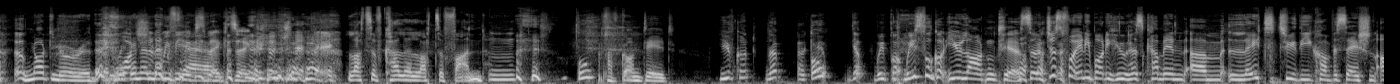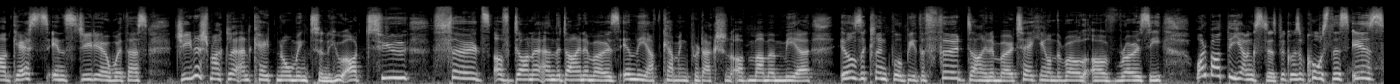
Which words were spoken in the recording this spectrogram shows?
Not lurid. what should we be expecting? okay. Lots of colour, lots of fun. Mm. oh, I've gone dead. You've got nope. Okay. Oh. Yep. We've got we still got you loud and clear. So just for anybody who has come in um, late to the conversation, our guests in studio with us, Gina Schmukler and Kate Normington, who are two thirds of Donna and the Dynamos in the upcoming production of Mamma Mia. Ilse Klink will be the third Dynamo, taking on the role of Rosie. What about the youngsters? Because of course this is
